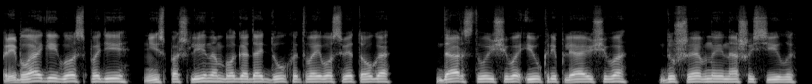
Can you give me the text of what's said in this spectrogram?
«Преблагий, Господи, не спошли нам благодать Духа Твоего Святого, дарствующего и укрепляющего душевные наши силы».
